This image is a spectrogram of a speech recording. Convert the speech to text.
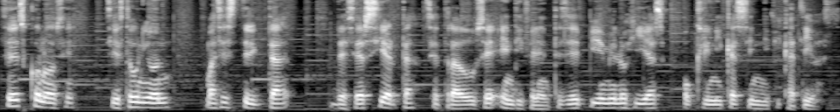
Se desconoce si esta unión más estricta de ser cierta se traduce en diferentes epidemiologías o clínicas significativas.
